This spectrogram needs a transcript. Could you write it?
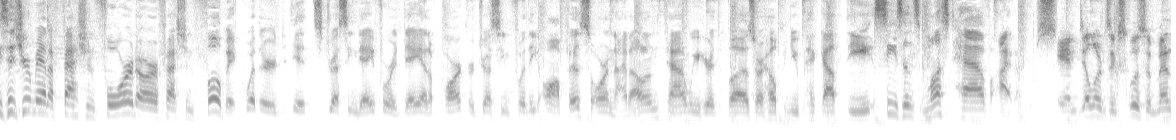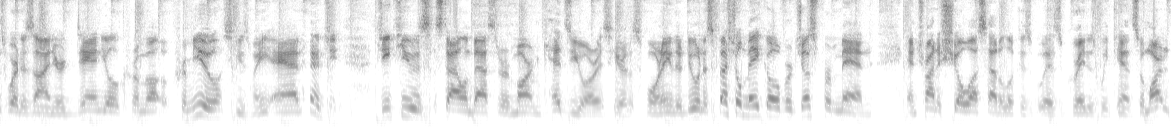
Ladies, is your man a fashion forward or a fashion phobic? Whether it's dressing day for a day at a park or dressing for the office or a night out in town, we here at The Buzz are helping you pick out the season's must-have items. And Dillard's exclusive menswear designer, Daniel Cremieux, excuse me, and GQ's style ambassador, Martin Kedzior, is here this morning. They're doing a special makeover just for men and trying to show us how to look as, as great as we can. So, Martin,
